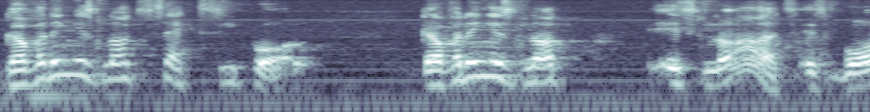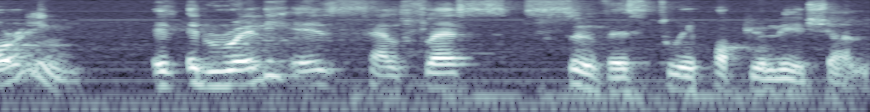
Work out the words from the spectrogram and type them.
governing is not sexy, Paul. Governing is not. It's not. It's boring. It, it really is selfless service to a population.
